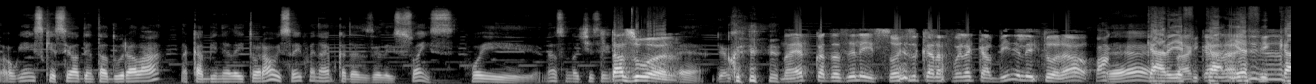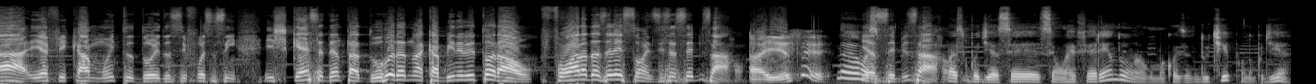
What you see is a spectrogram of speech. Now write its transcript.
alguém esqueceu a dentadura lá na cabine eleitoral. Isso aí foi na época das eleições. Foi. Nessa notícia. Tá zoando. É, Na época das eleições, o cara foi na cabine eleitoral. é. Cara, ia ficar, ia ficar, ia ficar muito doido se fosse assim, esquece a dentadura na cabine eleitoral, fora das eleições. Isso ia ser bizarro. Aí ia ser. Não, Ia mas, ser bizarro. mas podia ser, ser um referendo, alguma coisa do tipo, não podia?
